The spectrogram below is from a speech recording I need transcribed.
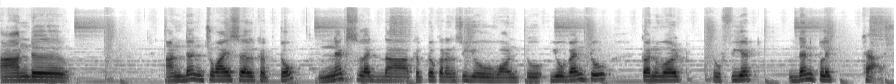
and uh, and then choose sell crypto. Next select the cryptocurrency you want to you went to convert to fiat then click cash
